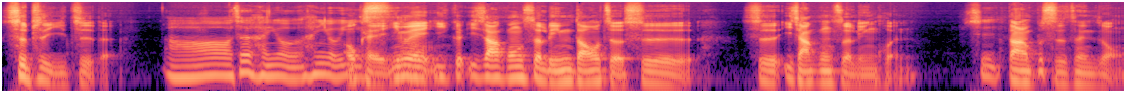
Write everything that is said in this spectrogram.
是不是一致的？哦，这个很有很有意思。OK，因为一个一家公司的领导者是是一家公司的灵魂。是，当然不是这种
